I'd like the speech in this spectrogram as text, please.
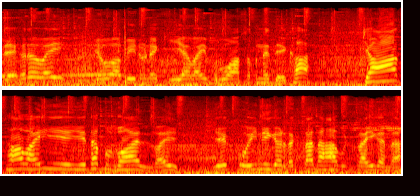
देख रहे हो भाई, जो अभी इन्होंने किया भाई, वो आप सबने देखा? क्या था भाई, ये ये था बवाल भाई। ये कोई नहीं कर सकता ना आप ट्राई करना।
